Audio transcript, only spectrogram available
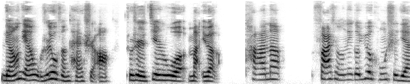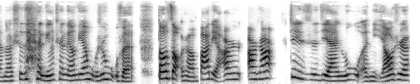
两点五十六分开始啊，就是进入满月了。它呢。发生那个月空时间呢，是在 凌晨两点五十五分到早上八点二二十二这之间。如果你要是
